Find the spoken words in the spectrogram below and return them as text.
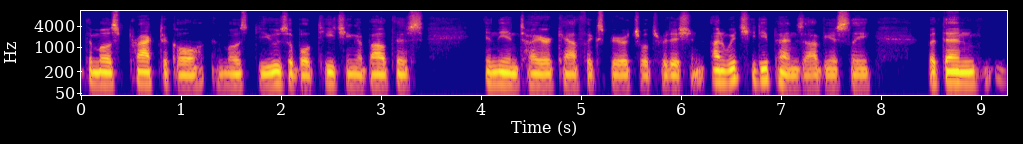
the most practical and most usable teaching about this in the entire Catholic spiritual tradition, on which he depends, obviously, but then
